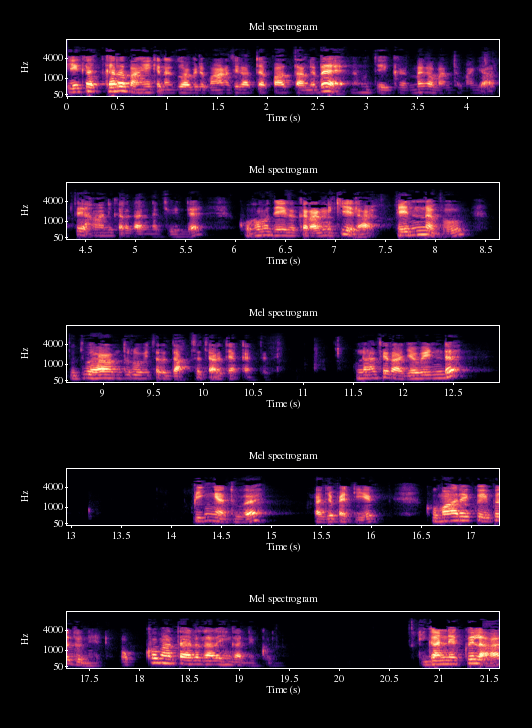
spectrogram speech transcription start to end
ඒකත් කරපන් ඒක නැතුව අපිට මානසිකත්වය පාත්තන්න බෑ නමුත් ඒක කරන ගමන් තමයි අර්ථය හානි කරගන්න නැති වෙන්නේ කොහොමද ඒක කරන්න කියලා පෙන්නපු බුදුහාමුදුරුවෝ විතර දක්ෂ චරිතයක් ඇත්තද උන්වහන්සේ රජ වෙන්න පිං ඇතුව රජපැටියෙක් කුමාරයෙක්ව ඉපදුනේ. ඔක්කොම අතහැරලා දාලා හිඟන්නෙක් වුණා. හිඟන්නෙක් වෙලා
